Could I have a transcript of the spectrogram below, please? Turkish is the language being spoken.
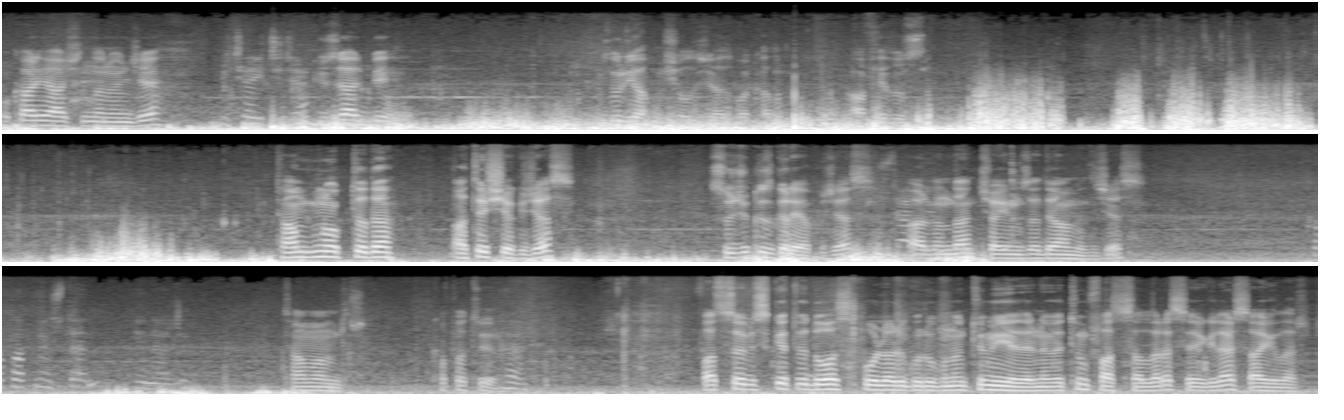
O kar yağışından önce Bir çay içeceğim. güzel bir tur yapmış olacağız bakalım. Afiyet olsun. Tam bu noktada ateş yakacağız. Sucuk ızgara yapacağız. Ardından çayımıza devam edeceğiz. Kapatma üstten Yener'cim. Tamamdır. Kapatıyorum. Evet. Fatsa Bisiklet ve Doğa Sporları grubunun tüm üyelerine ve tüm Fatsalılara sevgiler, saygılar.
